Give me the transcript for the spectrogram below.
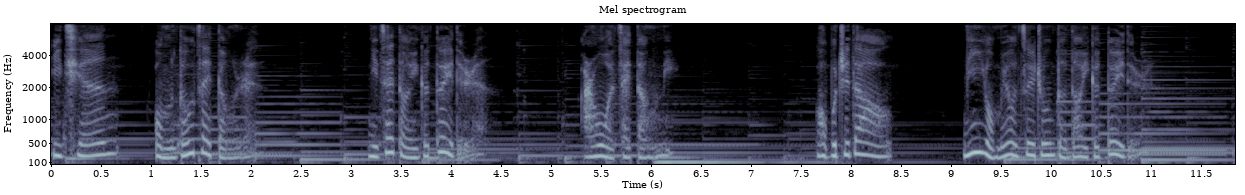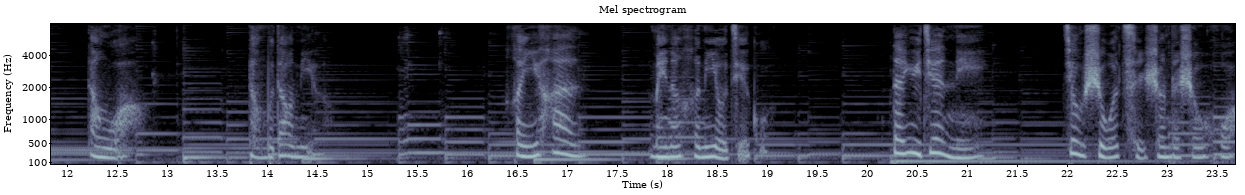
以前我们都在等人，你在等一个对的人，而我在等你。我不知道你有没有最终等到一个对的人，但我等不到你了。很遗憾，没能和你有结果，但遇见你。就是我此生的收获。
